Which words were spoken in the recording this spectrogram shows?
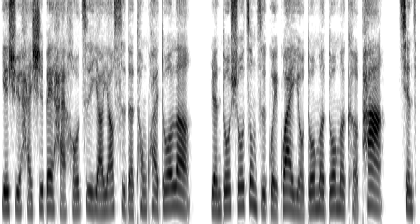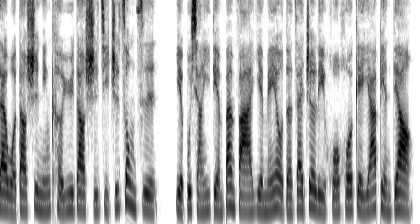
也许还是被海猴子咬咬死的痛快多了。人多说粽子鬼怪有多么多么可怕，现在我倒是宁可遇到十几只粽子，也不想一点办法也没有的在这里活活给压扁掉。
